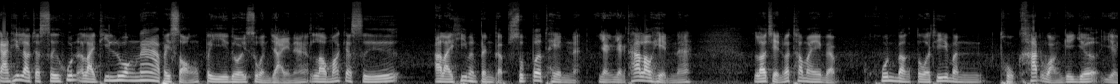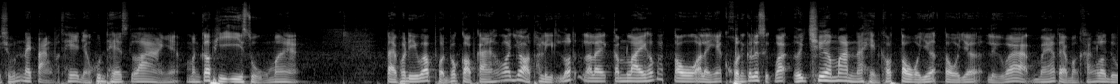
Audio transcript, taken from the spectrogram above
การที่เราจะซื้อหุ้นอะไรที่ล่วงหน้าไป 2 ปีโดยส่วนใหญ่นะ เรามักจะซื้ออะไรที่มันเป็นแบบซูเปอร์เทนอะอย่างอย่างถ้าเราเห็นนะ เราเห็นว่าทำไมแบบ หุ้นบางตัวที่มันถูกคาดหวังเยอะๆ อย่างเช่นในต่างประเทศอย่างหุ้นเทสลาเงี้ยมันก็ PE สูงมาก แต่พอดีว่าผลประกอบการเขาก็ยอดผลิตลดอะไรกำไรเขาก็โตอะไรเงี้ยคนก็รู้สึกว่าเอ้ยเชื่อมั่นนะเห็นเขาโตเยอะโตเยอะหรือว่าแม้แต่บางครั้งเราดู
